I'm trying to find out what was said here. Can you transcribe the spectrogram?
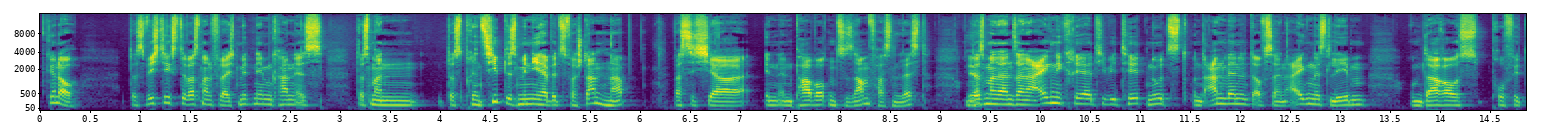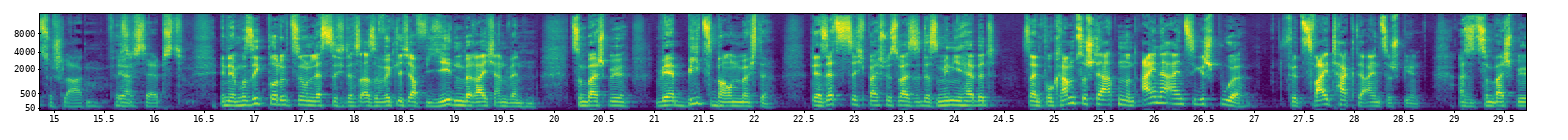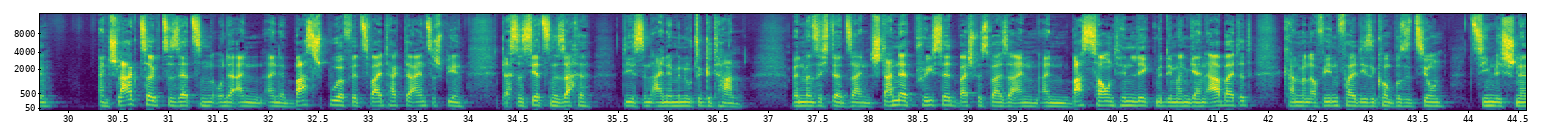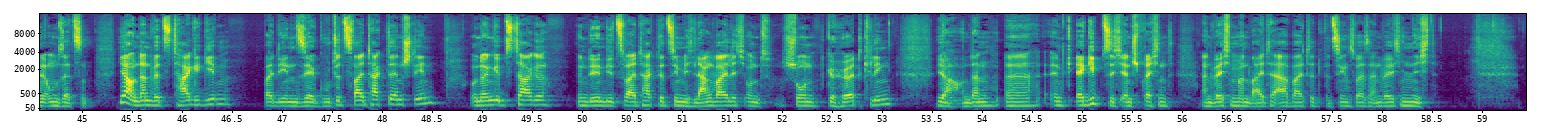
Genau das Wichtigste, was man vielleicht mitnehmen kann, ist, dass man das Prinzip des Mini-Habits verstanden hat, was sich ja in, ein paar Worten zusammenfassen lässt. Und ja. dass man dann seine eigene Kreativität nutzt und anwendet auf sein eigenes Leben, um daraus Profit zu schlagen für ja. sich selbst. In der Musikproduktion lässt sich das also wirklich auf jeden Bereich anwenden. Zum Beispiel, wer Beats bauen möchte, der setzt sich beispielsweise das Mini-Habit, sein Programm zu starten und eine einzige Spur für zwei Takte einzuspielen. Also zum Beispiel ein Schlagzeug zu setzen oder ein, eine Bassspur für zwei Takte einzuspielen, das ist jetzt eine Sache, die ist in einer Minute getan. Wenn man sich da sein Standard-Preset, beispielsweise einen, einen Bass-Sound hinlegt, mit dem man gern arbeitet, kann man auf jeden Fall diese Komposition ziemlich schnell umsetzen. Ja, und dann wird es Tage geben, bei denen sehr gute Zweitakte entstehen. Und dann gibt es Tage, in denen die zwei Takte ziemlich langweilig und schon gehört klingen. Ja, und dann äh, ergibt sich entsprechend, an welchen man weiterarbeitet, beziehungsweise an welchen nicht.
